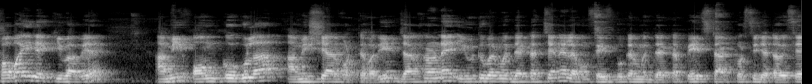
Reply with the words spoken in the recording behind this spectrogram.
সবাই যে কীভাবে আমি অঙ্কগুলা আমি শেয়ার করতে পারি। যার কারণে ইউটিউবের মধ্যে একটা চ্যানেল এবং ফেসবুকের মধ্যে একটা পেজ স্টার্ট করছি, যেটা হচ্ছে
